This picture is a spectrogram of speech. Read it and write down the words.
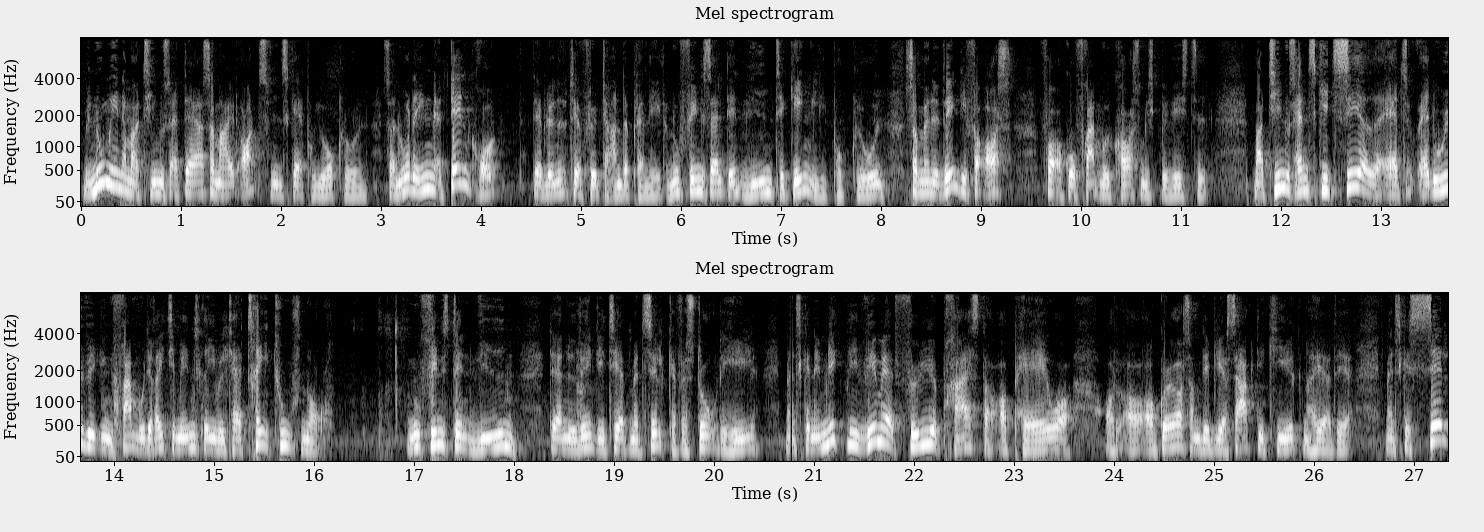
Men nu mener Martinus, at der er så meget åndsvidenskab på jordkloden, så nu er der ingen af den grund, der bliver nødt til at flytte til andre planeter. Nu findes al den viden tilgængelig på kloden, som er nødvendig for os for at gå frem mod kosmisk bevidsthed. Martinus han skitserede, at, at udviklingen frem mod det rigtige menneskerige vil tage 3.000 år. Og nu findes den viden, der er nødvendig til, at man selv kan forstå det hele. Man skal nemlig ikke blive ved med at følge præster og paver og, og, og gøre, som det bliver sagt i kirken og her og der. Man skal selv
